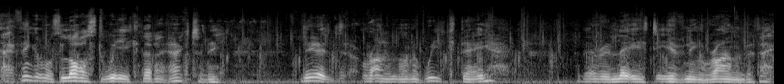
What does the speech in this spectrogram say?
I think it was last week that I actually did run on a weekday, a very late evening run, but I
